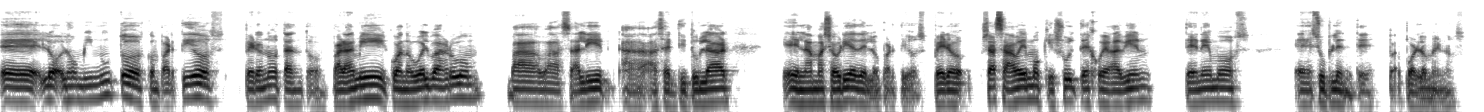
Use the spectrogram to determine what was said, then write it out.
eh, los minutos compartidos, pero no tanto. Para mí, cuando vuelva Room, va, va a salir a, ser titular en la mayoría de los partidos. Pero ya sabemos que Schulte juega bien, tenemos eh, suplente, por lo menos.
